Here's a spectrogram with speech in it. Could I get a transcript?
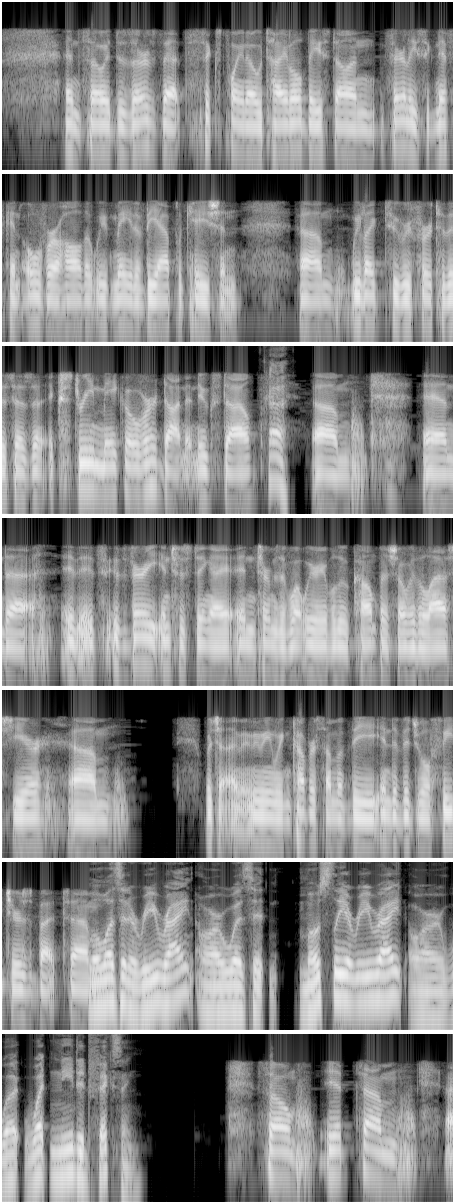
and so it deserves that 6.0 title based on fairly significant overhaul that we've made of the application. Um, we like to refer to this as an extreme makeover, DotNetNuke style. Um, and uh, it, it's it's very interesting uh, in terms of what we were able to accomplish over the last year. Um, which I mean, we can cover some of the individual features, but um, well, was it a rewrite or was it mostly a rewrite or what, what needed fixing? So it um, uh,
